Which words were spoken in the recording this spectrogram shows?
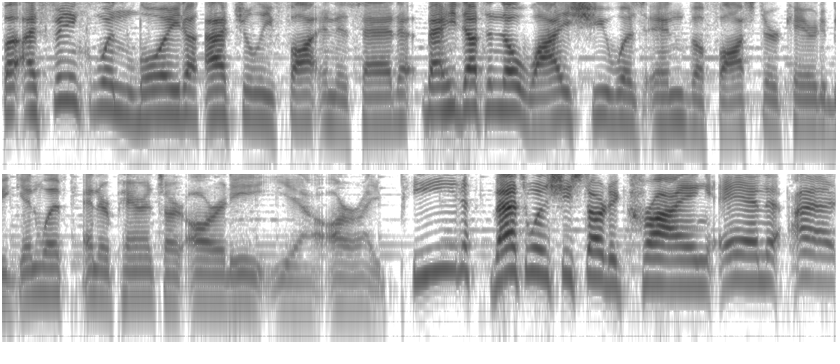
But I think when Loid actually fought in his head that he doesn't know why she was in the foster care to begin with, and her parents are already, yeah, RIP'd. That's when she started crying, and uh,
